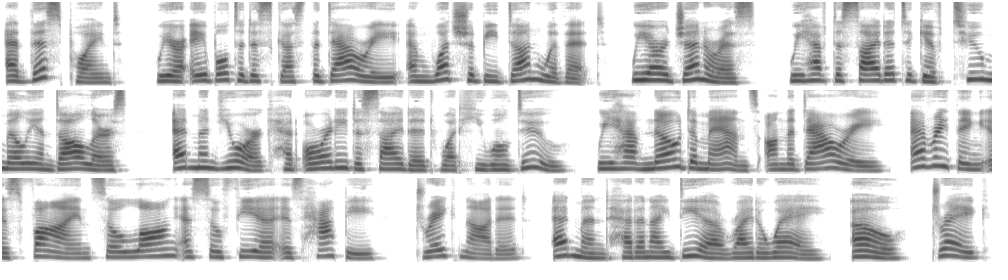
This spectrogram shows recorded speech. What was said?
At this point, we are able to discuss the dowry and what should be done with it. We are generous, we have decided to give $2 million. Edmund York had already decided what he will do. We have no demands on the dowry. Everything is fine so long as Sophia is happy, Drake nodded. Edmund had an idea right away. Oh, Drake,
